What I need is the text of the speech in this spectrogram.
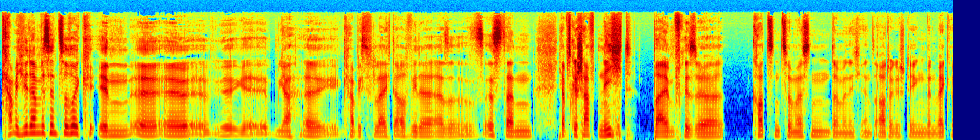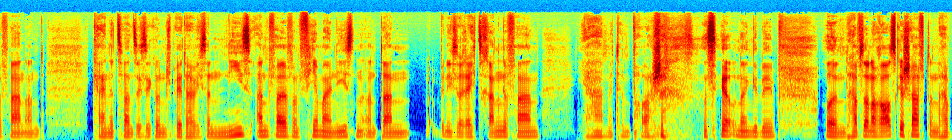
kam ich wieder ein bisschen zurück in, äh, äh, ja, äh, habe ich es vielleicht auch wieder, also es ist dann, ich habe es geschafft, nicht beim Friseur kotzen zu müssen. Dann bin ich ins Auto gestiegen, bin weggefahren und keine 20 Sekunden später habe ich so einen Niesanfall von viermal Niesen und dann bin ich so rechts rangefahren. Ja, mit dem Porsche. Sehr unangenehm. Und habe es auch noch rausgeschafft und habe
